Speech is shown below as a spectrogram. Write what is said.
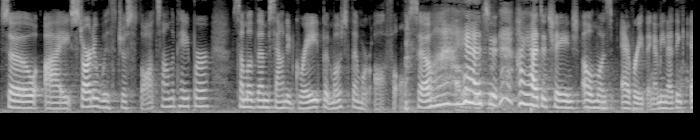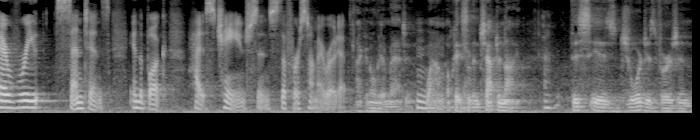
So I started with just thoughts on the paper. Some of them sounded great, but most of them were awful. So I had to I had to change almost everything. I mean, I think every sentence in the book has changed since the first time I wrote it. I can only imagine. Mm-hmm. Wow. Okay, so then chapter 9 Uh-huh. This is George's version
